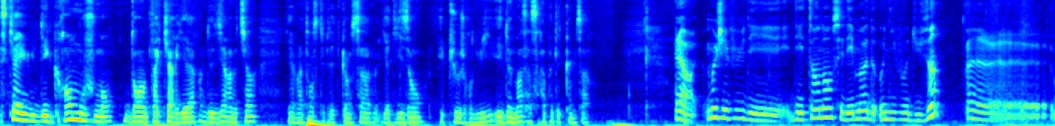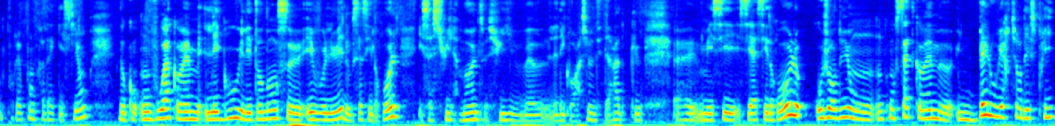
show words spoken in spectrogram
Est-ce qu'il y a eu des grands mouvements dans ta carrière? De dire, ah, tiens, il y a 20 ans c'était peut-être comme ça, il y a 10 ans, et puis aujourd'hui, et demain ça sera peut-être comme ça. Alors, moi j'ai vu des, tendances et des modes au niveau du vin, euh, pour répondre à ta question. Donc on, voit quand même les goûts et les tendances euh, évoluer, donc ça c'est drôle, et ça suit la mode, ça suit euh, la décoration, etc. Donc, mais c'est assez drôle. Aujourd'hui on, constate quand même une belle ouverture d'esprit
